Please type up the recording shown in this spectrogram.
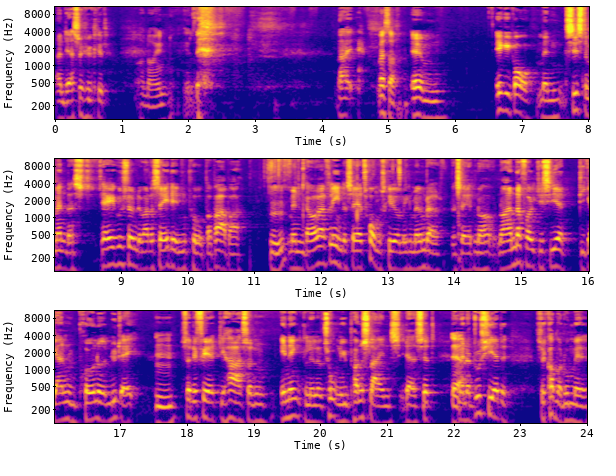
Jamen, det er så hyggeligt. og nøgen. Eller. Nej. Hvad så? Øhm, ikke i går, men sidste mandag. Jeg kan ikke huske, hvem det var, der sagde det inde på Barbarbar. Mm. Men der var i hvert fald en, der sagde, jeg tror måske det var Mikkel Mellemberg, der sagde, at når, når andre folk de siger, at de gerne vil prøve noget nyt af, mm. så er det fordi, at de har sådan en enkelt eller to nye punchlines i deres sæt. Ja. Men når du siger det, så kommer du med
